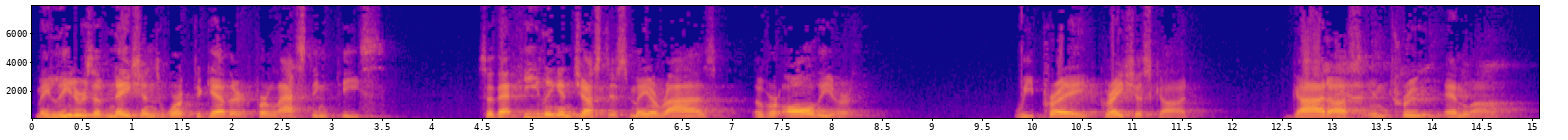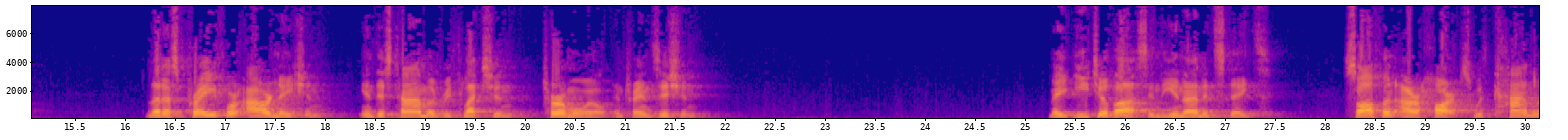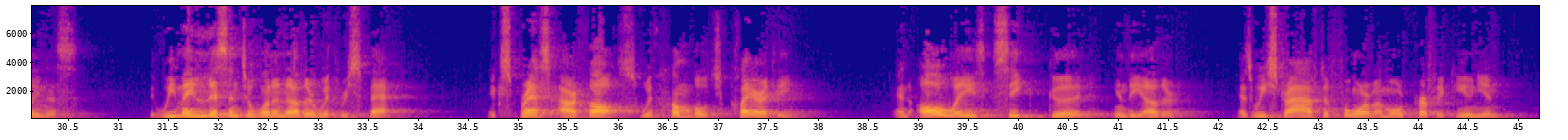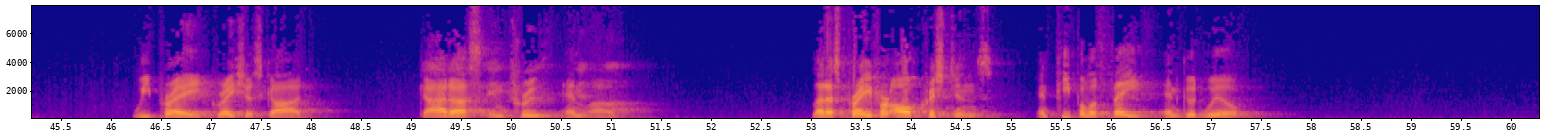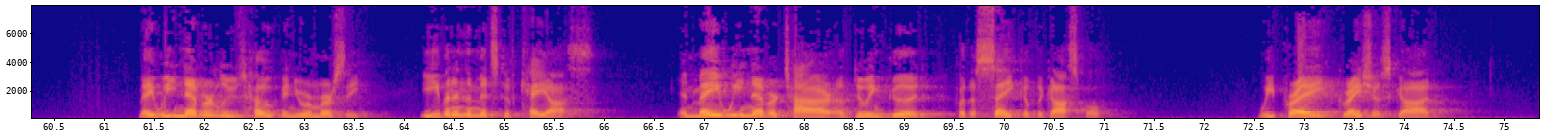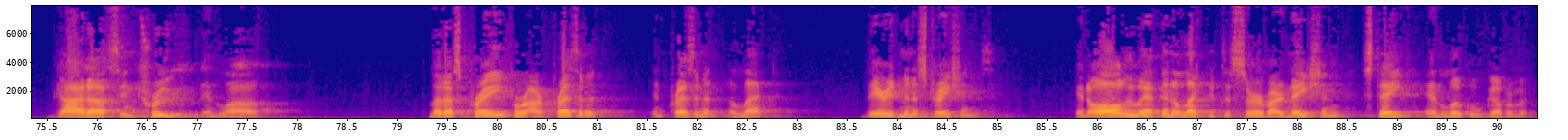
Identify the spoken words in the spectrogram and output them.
May leaders of nations work together for lasting peace so that healing and justice may arise over all the earth. We pray, gracious God, guide us in truth and love. Let us pray for our nation in this time of reflection, turmoil, and transition. May each of us in the United States soften our hearts with kindliness that we may listen to one another with respect, express our thoughts with humble clarity, and always seek good in the other as we strive to form a more perfect union. We pray, gracious God, Guide us in truth and love. Let us pray for all Christians and people of faith and goodwill. May we never lose hope in your mercy, even in the midst of chaos. And may we never tire of doing good for the sake of the gospel. We pray, gracious God, guide us in truth and love. Let us pray for our president and president elect, their administrations, and all who have been elected to serve our nation, state, and local government.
